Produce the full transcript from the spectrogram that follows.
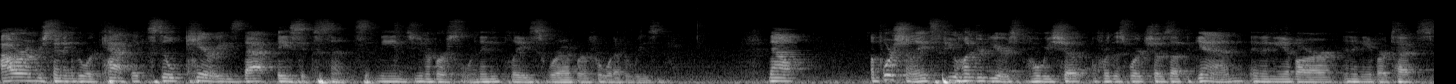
our understanding of the word Catholic still carries that basic sense. It means universal in any place, wherever, for whatever reason. Now, unfortunately, it's a few hundred years before we show before this word shows up again in any of our in any of our texts,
